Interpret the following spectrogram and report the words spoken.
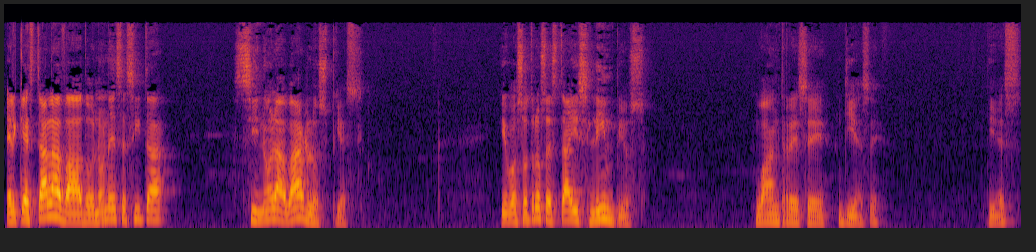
El que está lavado no necesita sino lavar los pies. Y vosotros estáis limpios. Juan 13, 10. 10.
